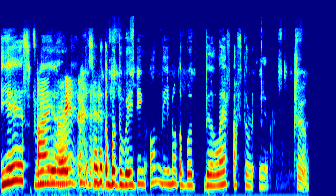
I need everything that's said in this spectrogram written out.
Yes, we time, right? excited about the wedding only, not about the life after it. True.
